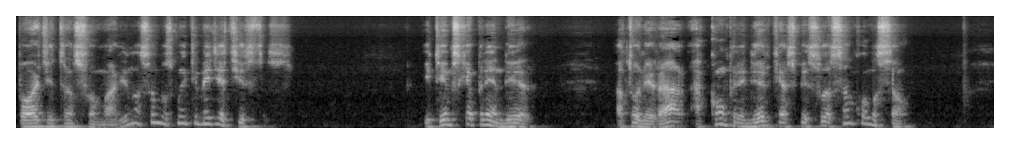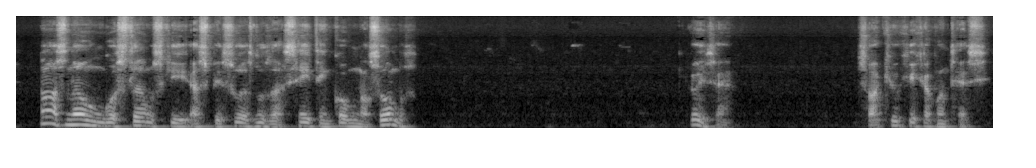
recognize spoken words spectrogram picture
pode transformar. E nós somos muito imediatistas. E temos que aprender a tolerar, a compreender que as pessoas são como são. Nós não gostamos que as pessoas nos aceitem como nós somos, Pois é. Só que o que, que acontece?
